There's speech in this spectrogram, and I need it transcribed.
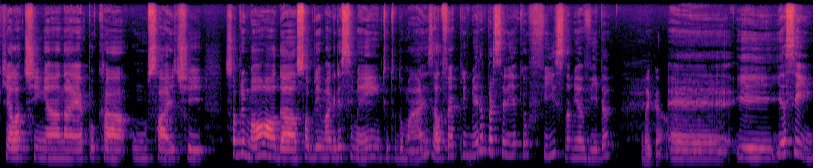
que ela tinha na época um site sobre moda, sobre emagrecimento e tudo mais. Ela foi a primeira parceria que eu fiz na minha vida. Legal. É, e, e assim,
